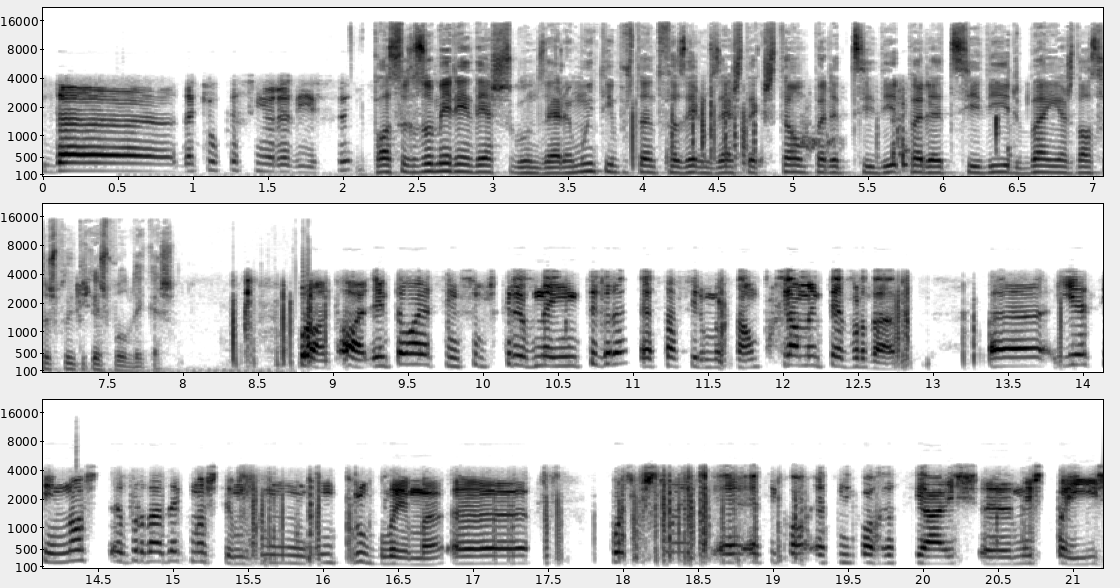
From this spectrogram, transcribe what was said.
da, daquilo que a senhora disse. Posso resumir em 10 segundos. Era muito importante fazermos esta questão para decidir, para decidir bem as nossas políticas públicas. Pronto, olha, então é assim, subscrevo na íntegra essa afirmação, porque realmente é verdade. Uh, e é assim, nós, a verdade é que nós temos um, um problema uh, as questões eh, étnico-raciais uh, neste país,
